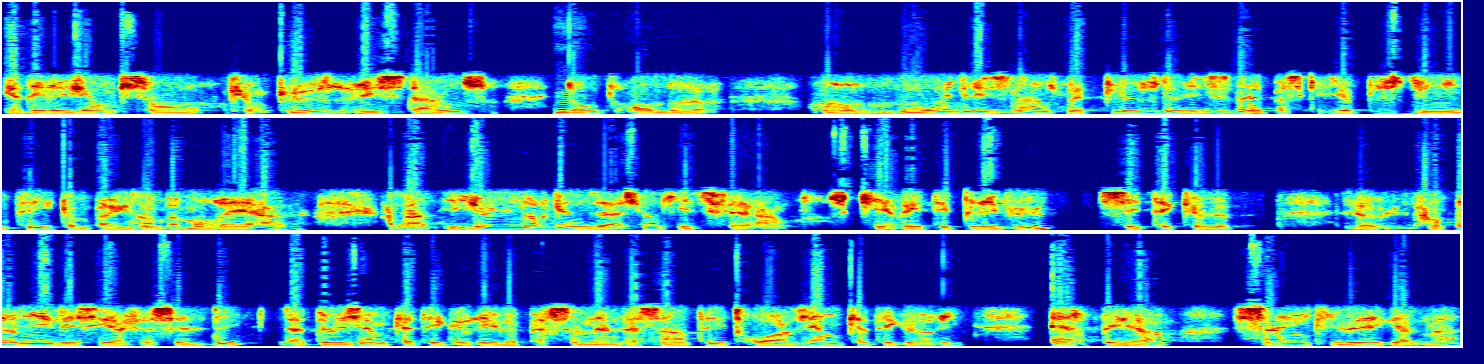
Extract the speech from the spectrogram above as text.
Il y a des régions qui sont qui ont plus de résidences, Mhm. d'autres ont, ont moins de résidences, mais plus de résidents parce qu'il y a plus d'unités, comme par exemple à Montréal. Alors, il y a une organisation qui est différente. Ce qui avait été prévu, c'était que le, le, en premier les CHSLD, la deuxième catégorie le personnel de la santé, troisième catégorie RPA, ça incluait également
